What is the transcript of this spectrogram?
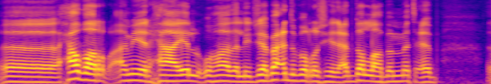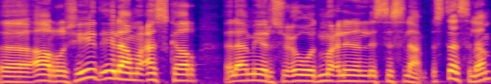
آه، حضر أمير حايل وهذا اللي جاء بعد بن رشيد عبد الله بن متعب آه، آل رشيد إلى معسكر الأمير سعود معلنا الاستسلام. استسلم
